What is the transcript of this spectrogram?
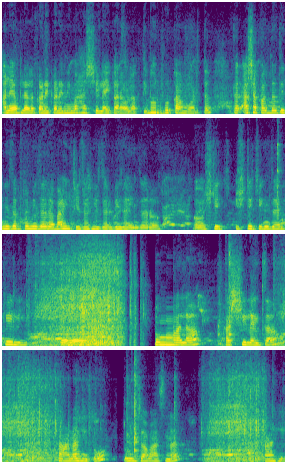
आणि आपल्याला कडेकडेने मग हात शिलाई करावं लागते भरपूर काम वाटतं तर अशा पद्धतीने जर तुम्ही जर बाहीची जर ही जर डिझाईन जर स्टिच स्टिचिंग जर केली तर तुम्हाला हात शिलाईचा ताण आहे तो तुमचा वाचणार आहे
